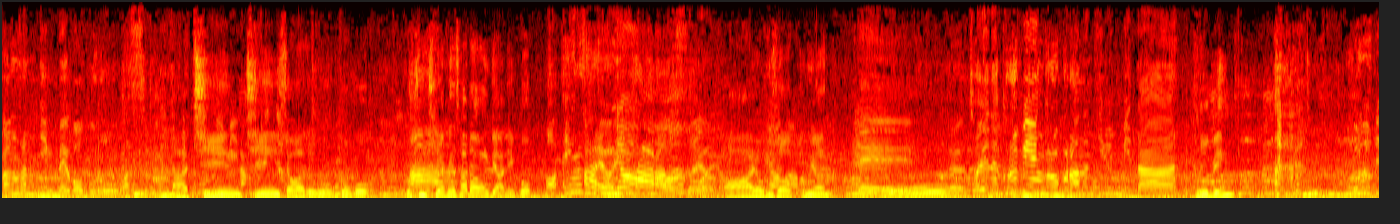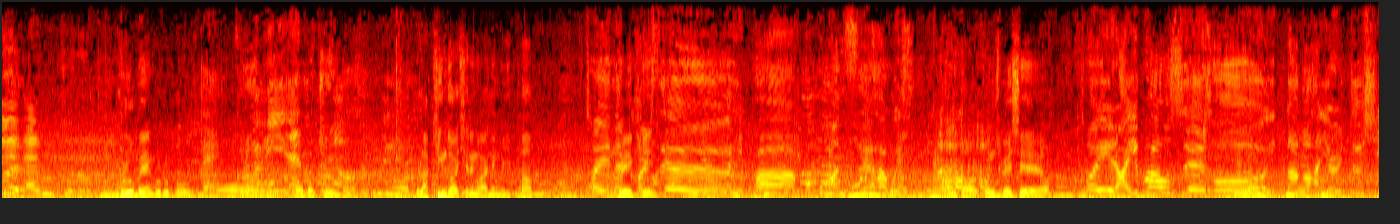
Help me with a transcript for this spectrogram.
네. 홍강사님 백업으로 왔습니다. 아 지인 지인 있어가지고 온 거고 뭐 아. 춤추러 행사로 온 게 아니고 어 행사요. 행사하러 왔어요. 아 여기서 공연 네. 오. 그 저희는 그루비앤 그룹이라는 팀입니다. 그루빙 무릎이 앤 그룹 그루브 앤 그루브 네, 오, 그루비 앤 어, 멋집니다 아, 뭐 락킹도 하시는 거 아니면 힙합 저희는 브레이킹? 걸스 힙합 퍼포먼스 하고 있습니다. 어, 일단 언제 몇 시에요? 저희 라이브 하우스에서 이따가 한 12시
